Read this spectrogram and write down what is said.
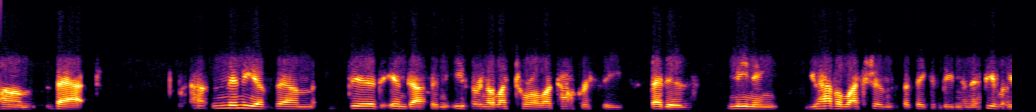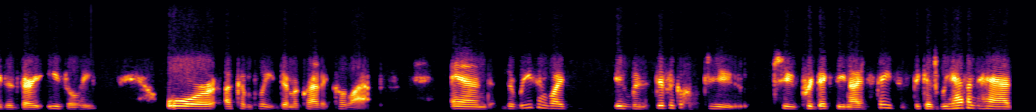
Um, that uh, many of them did end up in either an electoral autocracy, that is, meaning you have elections, but they can be manipulated very easily, or a complete democratic collapse. And the reason why it was difficult to to predict the United States is because we haven't had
